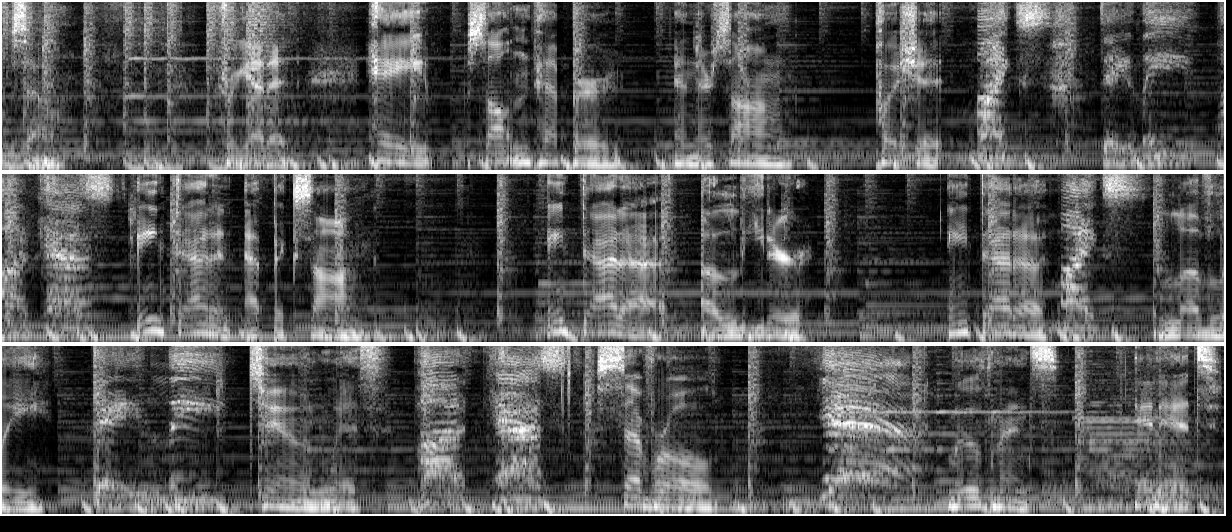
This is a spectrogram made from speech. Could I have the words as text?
So forget it. Hey, Salt-N-Pepa and their song Push It. Mike's Daily Podcast. Ain't that an epic song? Ain't that a, a leader? Ain't that a Mike's lovely Daily tune with Podcast. several Yeah! movements in it?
